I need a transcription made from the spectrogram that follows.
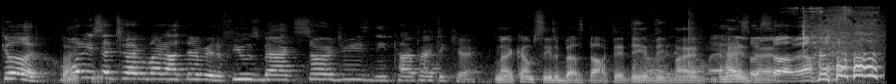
Good. Thank what do you you. say to everybody out there with a fuse back, surgeries, need chiropractic care? Man, come see the best doctor at DMV, man. Oh, man, Hands down. up, man.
